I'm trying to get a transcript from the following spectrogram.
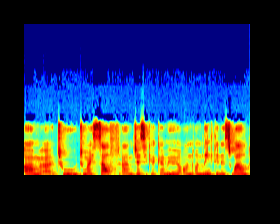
um, uh, to, to myself, um, Jessica Camus, on, on LinkedIn as well.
